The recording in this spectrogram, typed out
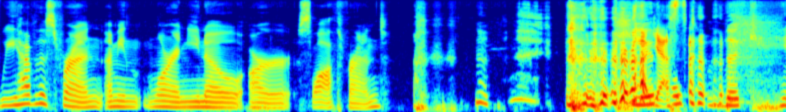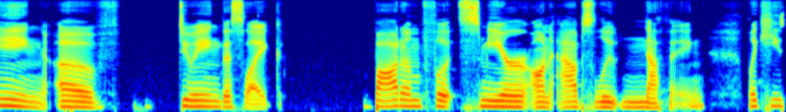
we have this friend. I mean, Lauren, you know our sloth friend. yes. like the king of doing this like bottom foot smear on absolute nothing. Like he's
